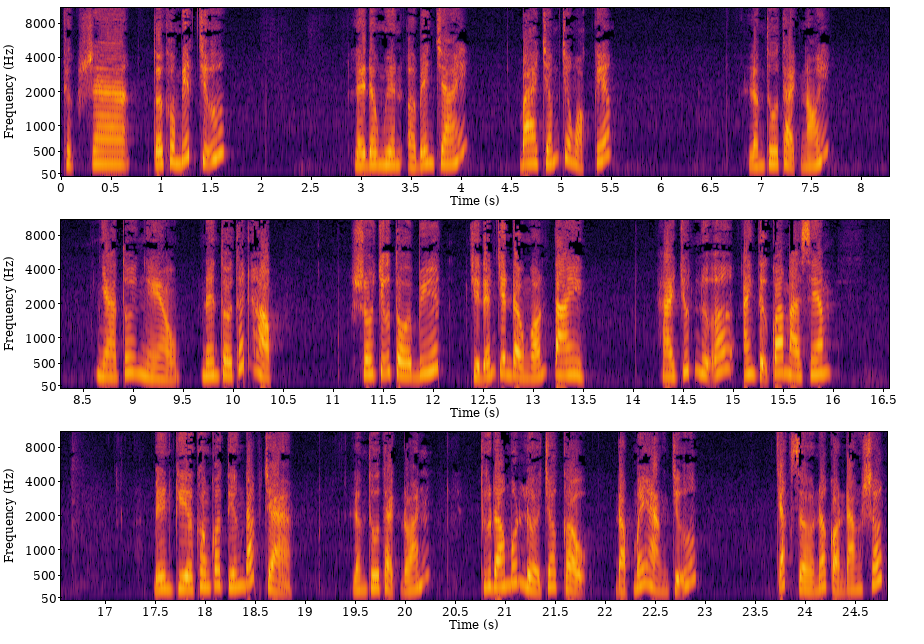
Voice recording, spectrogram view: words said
thực ra tôi không biết chữ. Lê đông nguyên ở bên trái, ba chấm cho ngoặc kép lâm thu thạch nói. Nhà tôi nghèo nên tôi thích học số chữ tôi biết, chỉ đếm trên đầu ngón tay. Hai chút nữa, anh tự qua mà xem. Bên kia không có tiếng đáp trả. Lâm thu thạch đoán, thứ đó muốn lừa cho cậu, đọc mấy hàng chữ. Chắc giờ nó còn đang sốc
